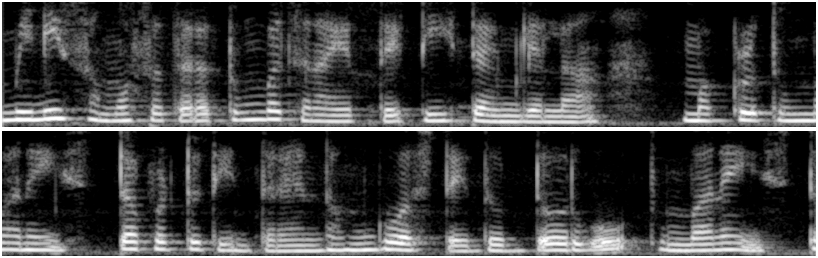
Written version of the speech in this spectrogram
ಮಿನಿ ಸಮೋಸ ಥರ ತುಂಬ ಚೆನ್ನಾಗಿರುತ್ತೆ ಟೀ ಟೈಮ್ಗೆಲ್ಲ. ಮಕ್ಕಳು ತುಂಬಾ ಇಷ್ಟಪಟ್ಟು ತಿಂತಾರೆ. ನಮಗೂ ಅಷ್ಟೇ. ದೊಡ್ಡವ್ರಿಗೂ ತುಂಬಾ ಇಷ್ಟ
